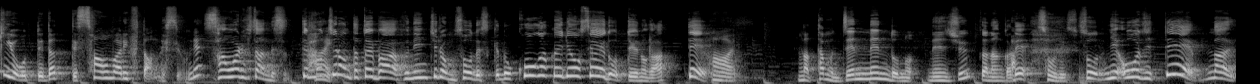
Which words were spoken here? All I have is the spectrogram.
適用ってだって3割負担ですよね3割負担です。ではいもちろん例えば不妊治療もそうですけど高額医療制度っていうのがあって、はいまあ多分前年度の年収かなんかであそうですよねそうに応じて、まあ、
